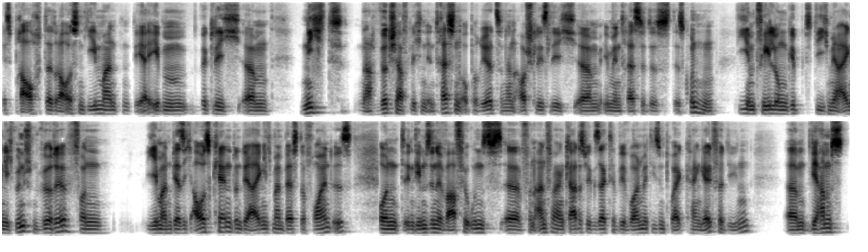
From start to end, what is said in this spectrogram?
es braucht da draußen jemanden, der eben wirklich ähm, nicht nach wirtschaftlichen Interessen operiert, sondern ausschließlich ähm, im Interesse des, des Kunden die Empfehlungen gibt, die ich mir eigentlich wünschen würde von jemandem, der sich auskennt und der eigentlich mein bester Freund ist. Und in dem Sinne war für uns äh, von Anfang an klar, dass wir gesagt haben, wir wollen mit diesem Projekt kein Geld verdienen. Ähm, wir haben es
